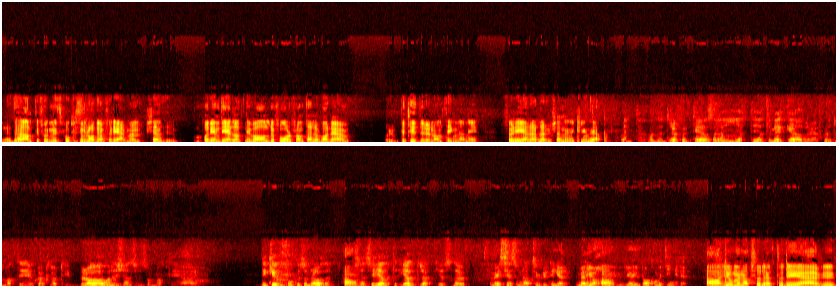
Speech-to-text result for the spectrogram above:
Eh, Det har alltid funnits fokusområden för er men var det en del av att ni valde Forefront eller var det, betydde det någonting när ni, för er eller hur känner ni kring det? Jag har inte hunnit reflektera så där jätte, jättemycket över det förutom att det är självklart är bra och det känns ju som att det är det är kul fokusområden. Ja. Det känns ju helt, helt rätt just nu. För mig känns det som en naturlig del. Men jag har, jag har ju bara kommit in i det. Ja, jo men absolut och det är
